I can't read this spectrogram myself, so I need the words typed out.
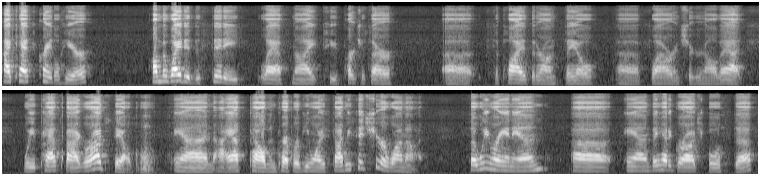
Hi, Cat's Cradle here. On the way to the city last night to purchase our uh, supplies that are on sale, uh, flour and sugar and all that, we passed by a garage sale. And I asked Paladin Prepper if he wanted to stop. He said, sure, why not? So we ran in, uh, and they had a garage full of stuff.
